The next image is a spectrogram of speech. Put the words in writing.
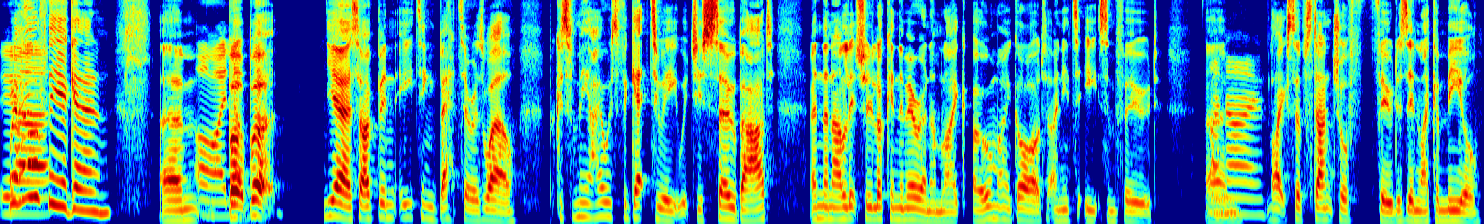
we're healthy again. Um, Oh, I but but that. yeah, so I've been eating better as well because for me, I always forget to eat, which is so bad. And then I literally look in the mirror and I'm like, oh my god, I need to eat some food. I Um, know. like substantial food, as in like a meal.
